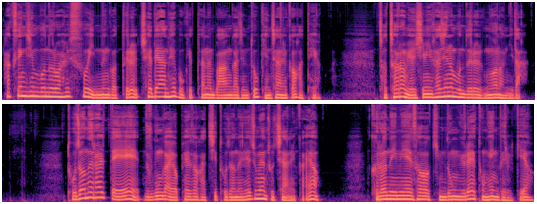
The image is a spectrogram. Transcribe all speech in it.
학생 신분으로 할 수 있는 것들을 최대한 해보겠다는 마음가짐도 괜찮을 것 같아요. 저처럼 열심히 사시는 분들을 응원합니다. 도전을 할때 누군가 옆에서 같이 도전을 해주면 좋지 않을까요? 그런 의미에서 김동률의 동행 들을게요.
